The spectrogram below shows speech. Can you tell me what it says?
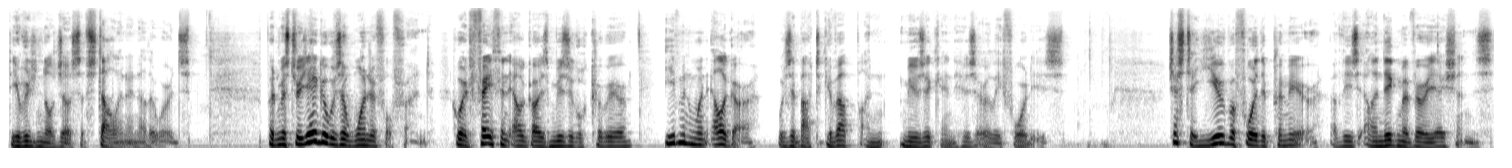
the original Joseph Stalin, in other words. But Mr. Jaeger was a wonderful friend who had faith in Elgar's musical career, even when Elgar was about to give up on music in his early 40s. Just a year before the premiere of these Enigma variations,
